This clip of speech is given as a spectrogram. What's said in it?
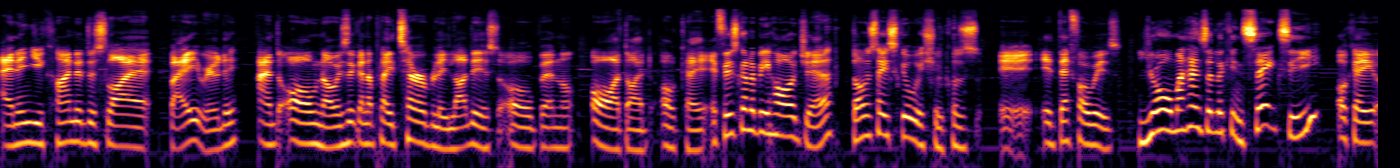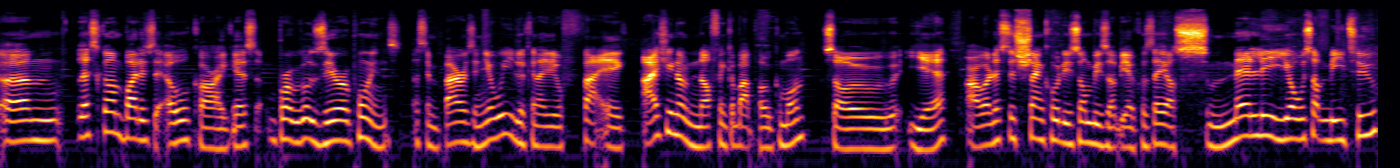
and then you kind of just like bait really. And oh no, is it gonna play terribly like this? Oh, better not. Oh, I died. Okay, if it's gonna be hard, yeah, don't say skill issue because it, it defo is. Yo, my hands are looking sexy. Okay, um, let's go and buy this L car, I guess. Bro, we got zero points. That's embarrassing. Yo, what are you looking at, you fat egg? I actually know nothing about Pokemon, so yeah. All right, well, let's just shank all these zombies up here because they are smelly. Yo, what's up, Mewtwo?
